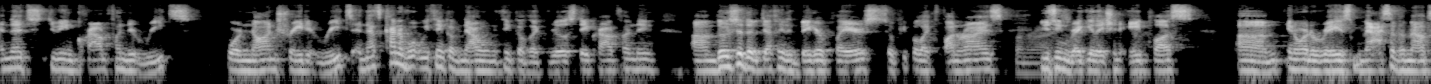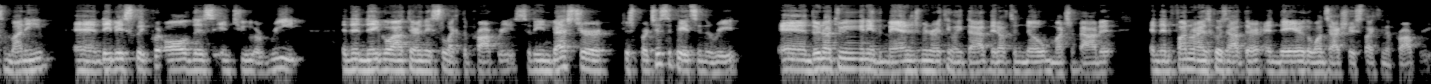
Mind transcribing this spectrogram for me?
and that's doing crowdfunded REITs or non-traded REITs, and that's kind of what we think of now when we think of like real estate crowdfunding. Um, those are the definitely the bigger players. So people like Fundrise, Fundrise. using Regulation A plus um, in order to raise massive amounts of money, and they basically put all of this into a REIT, and then they go out there and they select the properties. So the investor just participates in the REIT, and they're not doing any of the management or anything like that. They don't have to know much about it. And then Fundrise goes out there and they are the ones actually selecting the property.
